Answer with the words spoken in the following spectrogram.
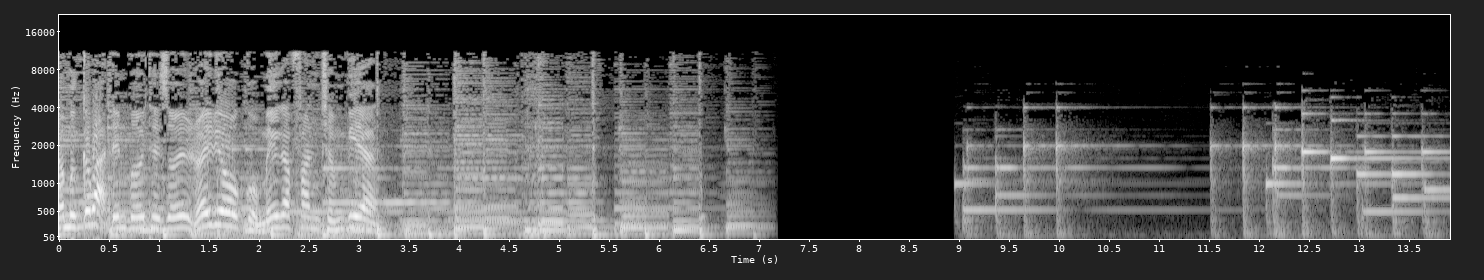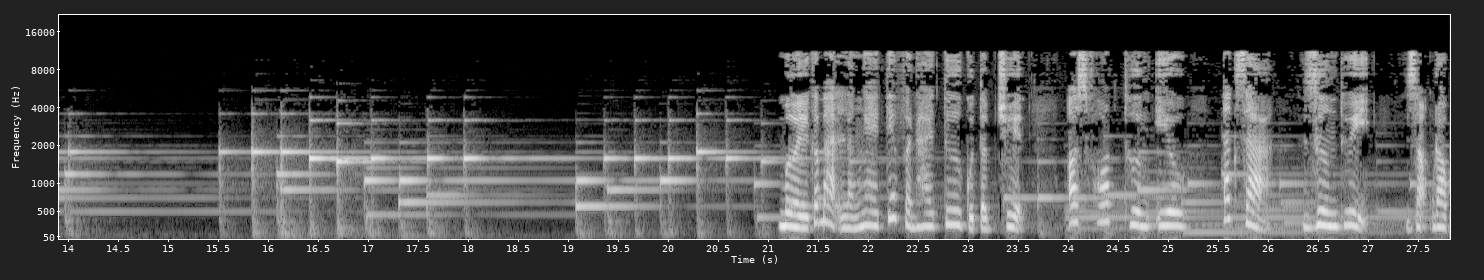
Chào mừng các bạn đến với thế giới radio của megafan.vn Mời các bạn lắng nghe tiếp phần 24 của tập truyện Oxford Thương Yêu, tác giả Dương Thụy, giọng đọc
